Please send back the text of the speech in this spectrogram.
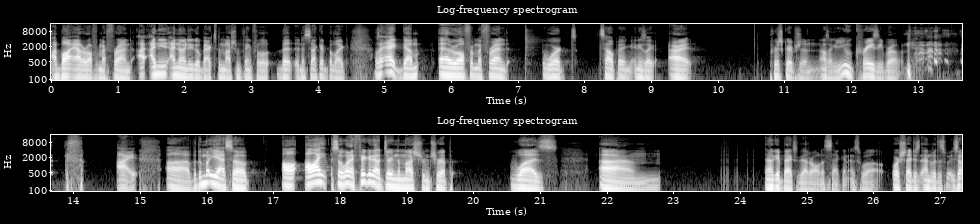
I bought Adderall for my friend. I, I need, I know I need to go back to the mushroom thing for a little bit in a second, but like, I was like, hey, got Adderall from my friend. It worked. It's helping. And he's like, all right, prescription. I was like, "You crazy, bro." all right. uh, but the yeah. So all all I so what I figured out during the mushroom trip was, um, and I'll get back to the Adderall in a second as well. Or should I just end with this? So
